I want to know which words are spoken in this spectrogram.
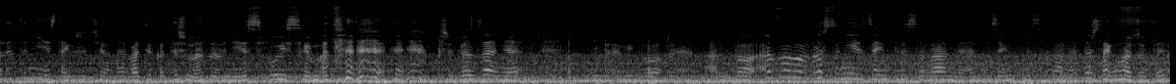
Ale to nie jest tak, że cię olewa, tylko też ma pewnie swój schemat przywiązania nieprawidłowy, albo, albo po prostu nie jest zainteresowany, albo zainteresowana, też tak może być.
